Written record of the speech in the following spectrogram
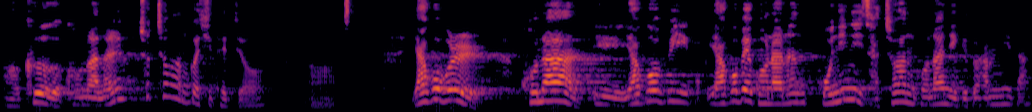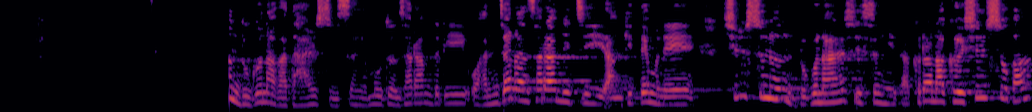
어, 그 고난을 초청한 것이 되죠. 어, 야곱을 고난, 이 야곱이 야곱의 고난은 본인이 자초한 고난이기도 합니다. 누구나가 다 할 수 있어요. 모든 사람들이 완전한 사람이지 않기 때문에 실수는 누구나 할 수 있습니다. 그러나 그 실수가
